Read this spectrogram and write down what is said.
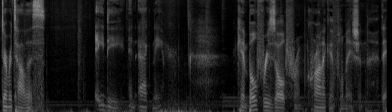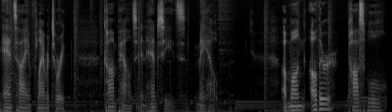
dermatitis, AD, and acne can both result from chronic inflammation. The anti inflammatory compounds in hemp seeds may help. Among other possible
